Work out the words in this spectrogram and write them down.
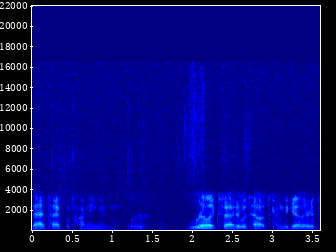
that type of hunting, and we're really excited with how it's come together. It's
